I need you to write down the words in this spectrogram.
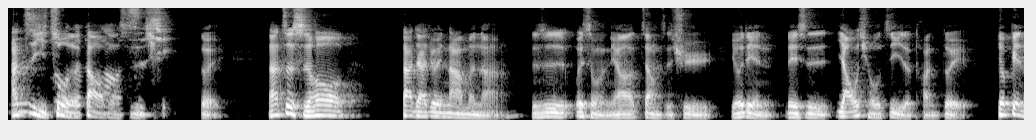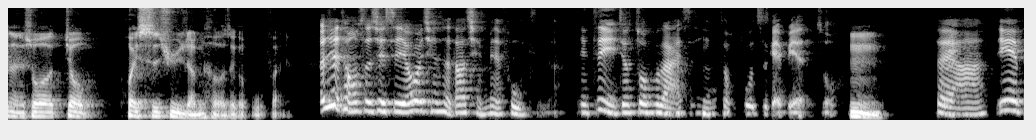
他自己做得到的事情。情。对，那这时候大家就会纳闷啦，就是为什么你要这样子去，有点类似要求自己的团队，就变成说就会失去人和这个部分。而且同时，其实也会牵扯到前面的复制啊，你自己就做不来的事情，怎么复制给别人做？嗯对啊，因为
